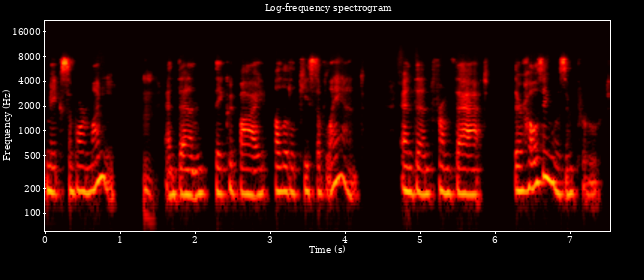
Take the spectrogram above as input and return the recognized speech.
make some more money. Mm. And then they could buy a little piece of land and then from that, their housing was improved.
